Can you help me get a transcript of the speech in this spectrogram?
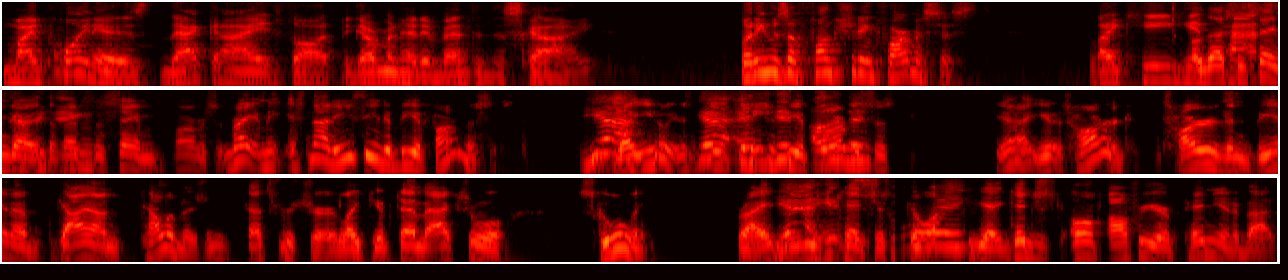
my point is that guy thought the government had invented the sky, but he was a functioning pharmacist. Like he, he oh, that's the same guy. Everything. That's the same pharmacist, right? I mean, it's not easy to be a pharmacist. Yeah, right? you know, it's, yeah, and he did, be a pharmacist. Than... Yeah, it's hard. It's harder than being a guy on television. That's for sure. Like you have to have actual schooling right? Yeah, you can't just go. Off, yeah, you can't just offer your opinion about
